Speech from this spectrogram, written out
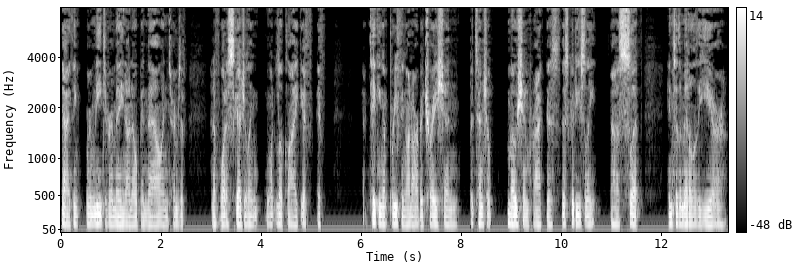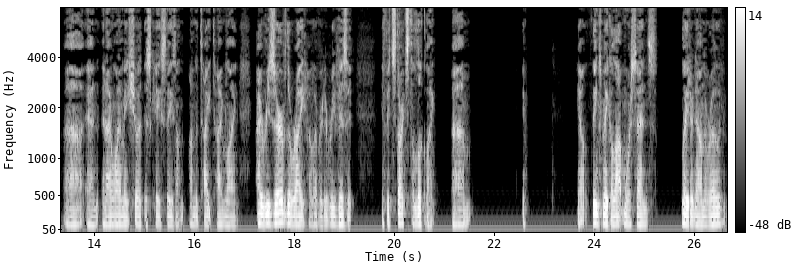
yeah, I think we need to remain unopened now in terms of kind of what a scheduling would look like if, if taking a briefing on arbitration, potential motion practice, this could easily uh, slip into the middle of the year, uh, and and I want to make sure that this case stays on on the tight timeline. I reserve the right, however, to revisit if it starts to look like um, you know things make a lot more sense later down the road.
